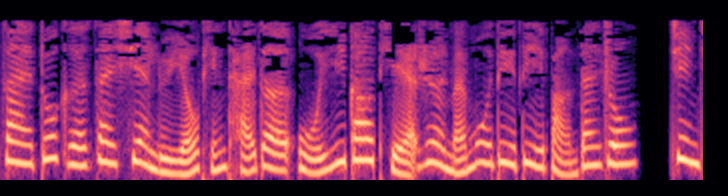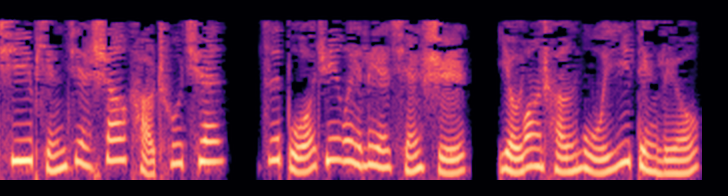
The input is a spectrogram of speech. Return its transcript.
在多个在线旅游平台的五一高铁热门目的地榜单中，近期凭借烧烤出圈。淄博均位列前十，有望成五一顶流。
